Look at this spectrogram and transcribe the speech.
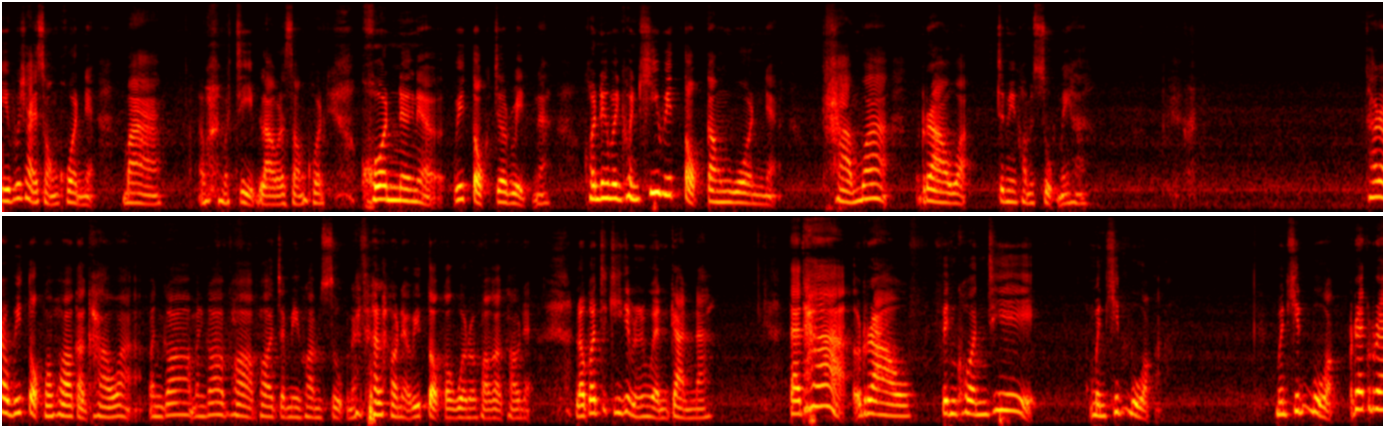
มีผู้ชายสองคนเนี่ยมามามาจีบเราละสองคน คนหนึ่งเนี่ยวิตกจริตนะคนหนึ่งเป็นคนขี้วิตกกังวลเนี่ยถามว่าเราอะ จะมีความสุขไหมคะ ถ้าเราวิตกพอๆกับเขาอะ มันก็มันก็พอพอจะมีความสุขนะ ถ้าเราเนี่ยวิตกกังวลพอๆกับเขาเนี่ย เราก็จะคิดเหมือนเหมือนกันนะ แต่ถ้าเราเป็นคนที่เหมือนคิดบวกเหมือนคิดบวก แร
